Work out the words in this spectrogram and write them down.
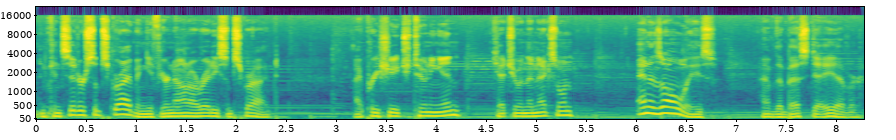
and consider subscribing if you're not already subscribed. I appreciate you tuning in. Catch you in the next one. And as always, have the best day ever.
